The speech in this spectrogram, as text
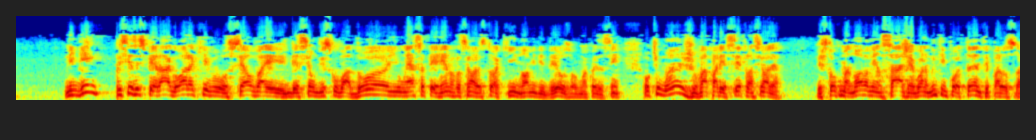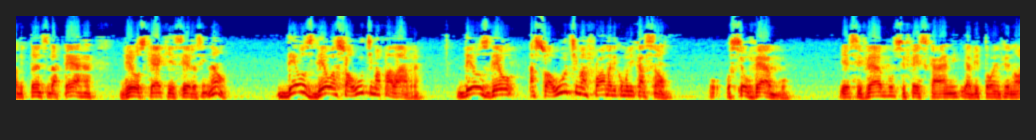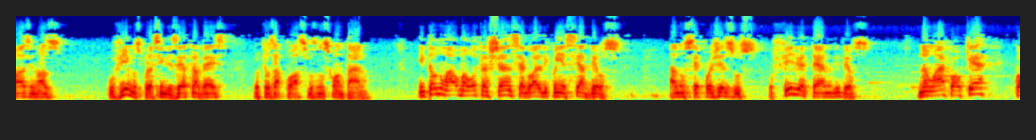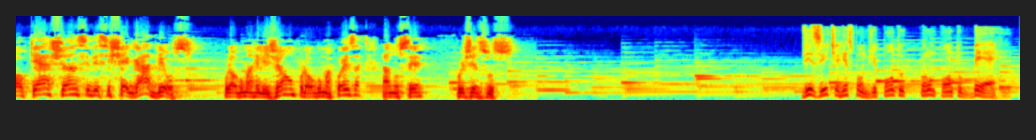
Ninguém precisa esperar agora que o céu vai descer um disco voador e um extraterreno vai falar assim, olha, estou aqui em nome de Deus, ou alguma coisa assim. Ou que um anjo vai aparecer e falar assim, olha, estou com uma nova mensagem agora muito importante para os habitantes da terra, Deus quer que seja assim. Não. Deus deu a sua última palavra. Deus deu a sua última forma de comunicação. o seu verbo. E esse verbo se fez carne e habitou entre nós, e nós o vimos, por assim dizer, através do que os apóstolos nos contaram. Então não há uma outra chance agora de conhecer a Deus, a não ser por Jesus, o Filho eterno de Deus. Não há qualquer, qualquer chance de se chegar a Deus por alguma religião, por alguma coisa, a não ser por Jesus. Visite respondi.com.br.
